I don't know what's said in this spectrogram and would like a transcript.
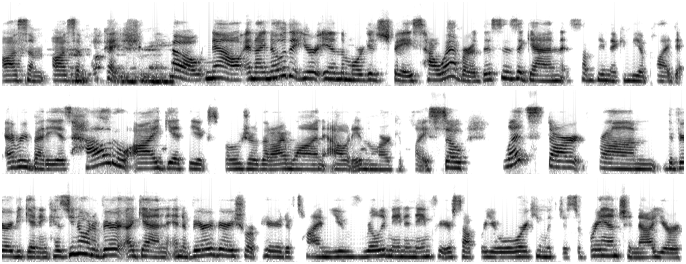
Awesome, awesome. Okay, so now, and I know that you're in the mortgage space. However, this is again something that can be applied to everybody is how do I get the exposure that I want out in the marketplace? So let's start from the very beginning because you know in a very again in a very very short period of time you've really made a name for yourself where you were working with just a branch and now you're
